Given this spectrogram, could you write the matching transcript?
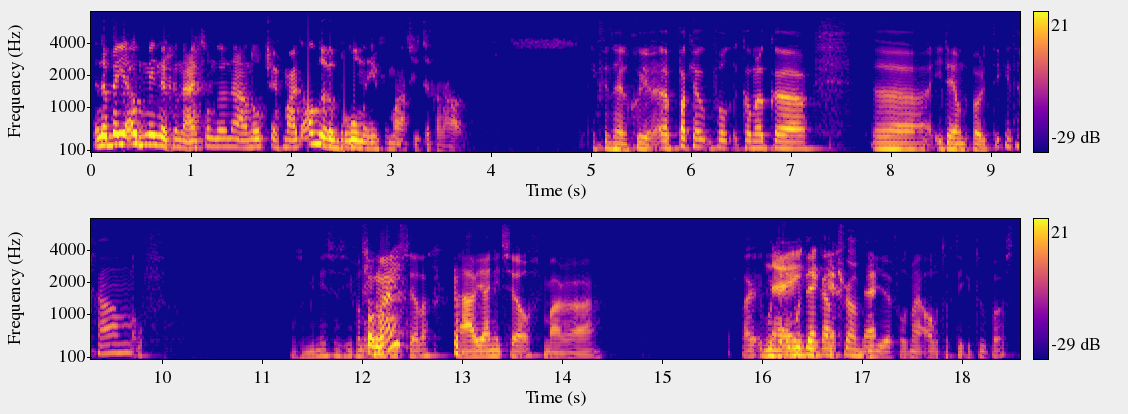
En dan ben je ook minder geneigd om daarna nog, zeg maar, uit andere bronnen informatie te gaan halen. Ik vind het een hele goede. Uh, pak je ook bijvoorbeeld, komen ook ideeën om de politiek in te gaan? Of onze ministers hiervan van mij? stellen? nou, jij niet zelf, maar... ik, moet, nee, ik moet denken aan Trump, nee. die volgens mij alle tactieken toepast.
